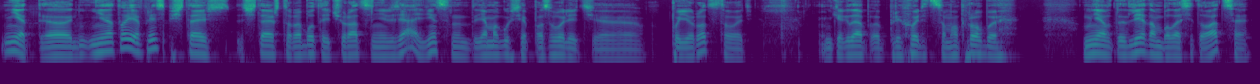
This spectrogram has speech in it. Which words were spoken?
Нет, э, не на то. Я, в принципе, считаю, считаю, что работой чураться нельзя. Единственное, я могу себе позволить э, поюродствовать. Когда приходят самопробы... У меня вот летом была ситуация,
